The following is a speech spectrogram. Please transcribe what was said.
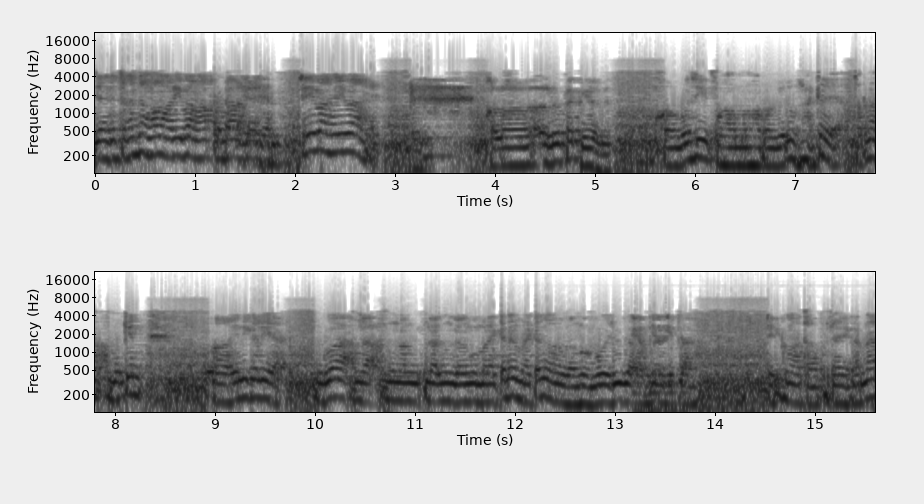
Jangan kenceng-kenceng bang, mari bang, lapar bang. Sini bang, sini bang. Kalau lu pet gimana Kalau gue sih pengalaman horor gitu nggak ada ya, karena mungkin eh, ini kali ya, gue nggak nggak mengganggu mereka dan mereka nggak mengganggu gue juga, Ya, mungkin benar kita. Jadi gue nggak tahu percaya karena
